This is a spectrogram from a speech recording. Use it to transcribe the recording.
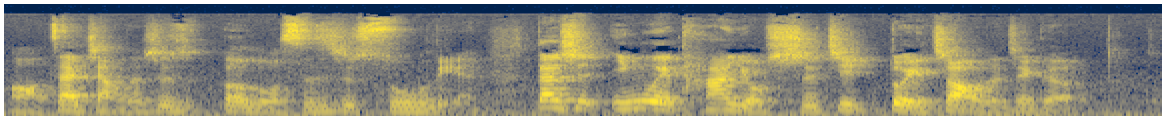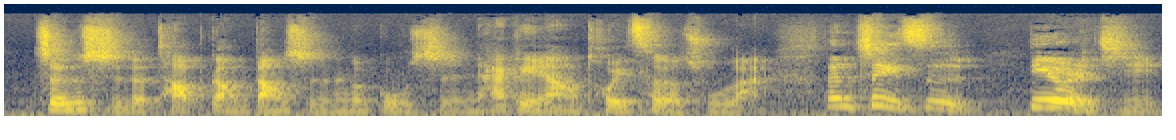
哦，在讲的是俄罗斯是苏联，但是因为它有实际对照的这个真实的 Top Gun 当时的那个故事，你还可以让推测出来。但这次第二集，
